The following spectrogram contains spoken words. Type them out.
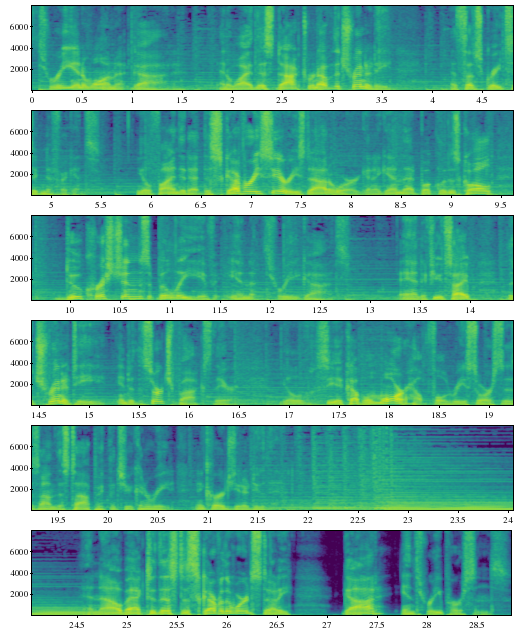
three in one God and why this doctrine of the Trinity has such great significance. You'll find it at discoveryseries.org. And again, that booklet is called Do Christians Believe in Three Gods? And if you type the Trinity into the search box there, you'll see a couple more helpful resources on this topic that you can read. I encourage you to do that. And now back to this Discover the Word study God in Three Persons.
